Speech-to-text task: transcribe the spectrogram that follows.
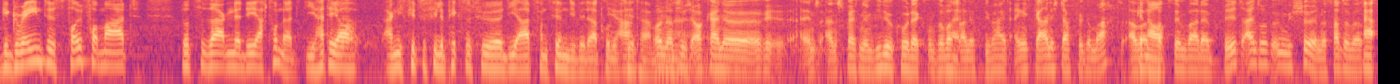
gegraintes Vollformat sozusagen der D800. Die hatte ja, Ja. Eigentlich viel zu viele Pixel für die Art von Film, die wir da produziert ja, haben. Und natürlich auch keine re- ents- entsprechenden Videocodecs und sowas Ja. alles. Die war halt eigentlich gar nicht dafür gemacht. Aber Genau. trotzdem war der Bildeindruck irgendwie schön. Das hatte was,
